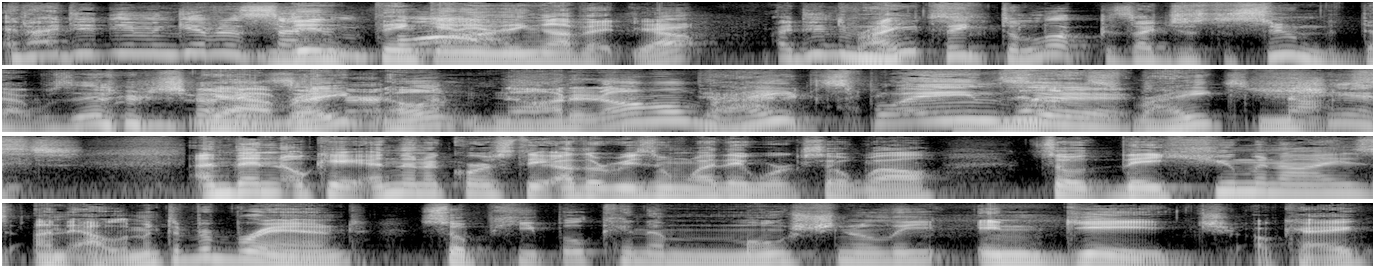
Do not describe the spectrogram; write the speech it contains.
and I didn't even give it a You second. didn't think thought. anything of it. Yep. I didn't even think to look because I just assumed that that was Energizer. Yeah, right? No, not at all, That right? explains Nuts, it. right? Nuts. Shit. And then, okay, and then of course the other reason why they work so well, so they humanize an element of a brand so people can emotionally engage, okay,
